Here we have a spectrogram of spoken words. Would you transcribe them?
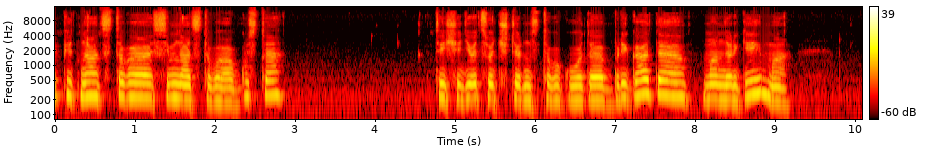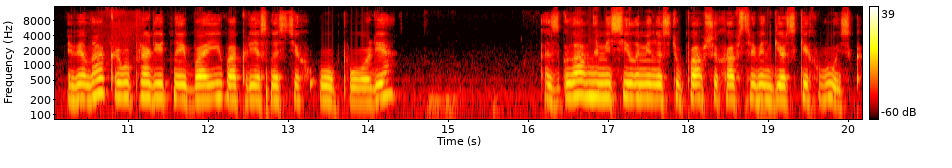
15-17 августа 1914 года бригада Маннергейма вела кровопролитные бои в окрестностях Ополе с главными силами наступавших австро-венгерских войск.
